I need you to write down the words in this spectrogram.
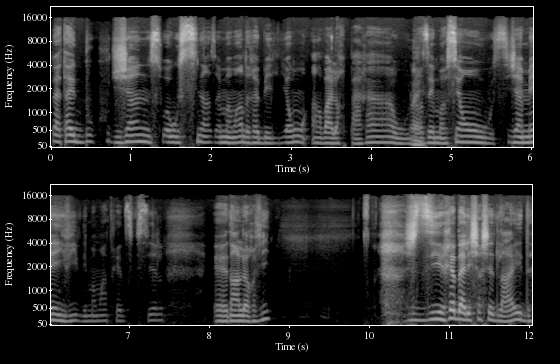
peut-être beaucoup de jeunes soient aussi dans un moment de rébellion envers leurs parents ou leurs émotions, ou si jamais ils vivent des moments très difficiles euh, dans leur vie. Je dirais d'aller chercher de l'aide,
